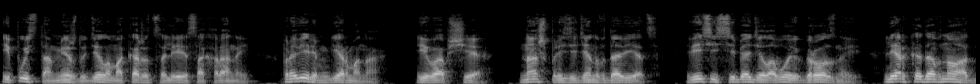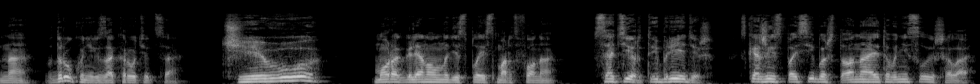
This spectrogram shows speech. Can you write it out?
И пусть там между делом окажется Лея с охраной. Проверим Германа. И вообще, наш президент-вдовец. Весь из себя деловой и грозный. Лерка давно одна. Вдруг у них закрутится. «Чего?» Морок глянул на дисплей смартфона. «Сатир, ты бредишь. Скажи спасибо, что она этого не слышала,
